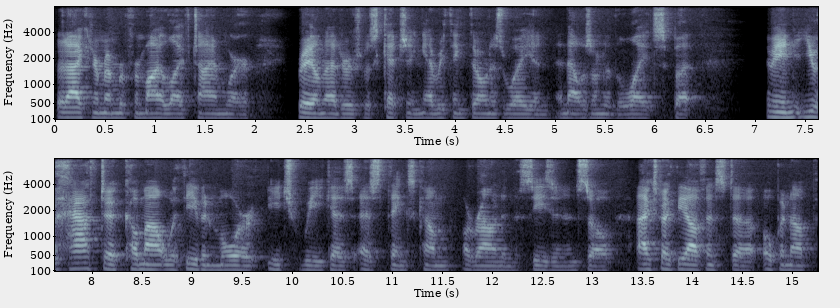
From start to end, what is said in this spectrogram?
that I can remember from my lifetime where Braylon Edwards was catching everything thrown his way, and, and that was under the lights. But I mean, you have to come out with even more each week as as things come around in the season, and so I expect the offense to open up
